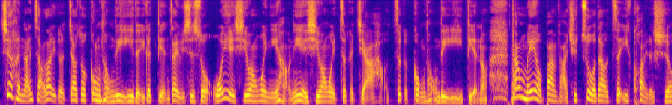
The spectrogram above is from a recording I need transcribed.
其实很难找到一个叫做共同利益的一个点，在于是说，我也希望为你好，你也希望为这个家好，这个共同利益点哦。当没有办法去做到这一块的时候，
